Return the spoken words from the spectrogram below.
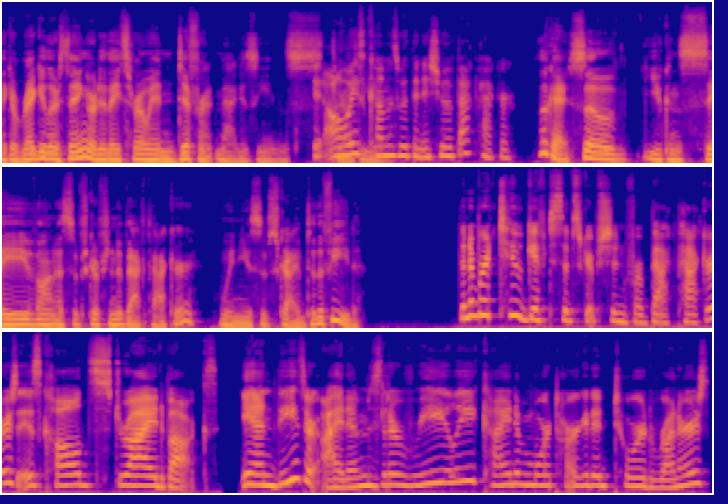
like a regular thing or do they throw in different magazines? It always comes with an issue of Backpacker. Okay, so you can save on a subscription to Backpacker when you subscribe to the feed. The number two gift subscription for backpackers is called Stride Box. And these are items that are really kind of more targeted toward runners.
